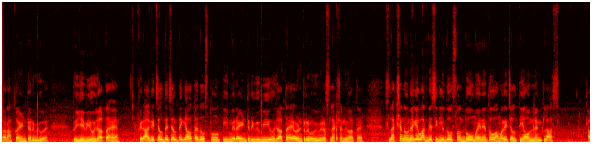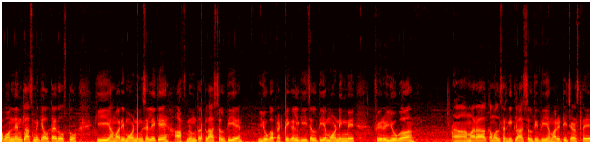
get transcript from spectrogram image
और आपका इंटरव्यू है तो ये भी हो जाता है। फिर आगे चलते चलते क्या होता है दोस्तों कि मेरा इंटरव्यू भी हो जाता है और इंटरव्यू में मेरा सिलेक्शन भी आता है। सिलेक्शन होने के बाद बेसिकली दोस्तों दो महीने तो हमारी चलती हैं ऑनलाइन क्लास अब ऑनलाइन क्लास में क्या होता है दोस्तों कि हमारी मॉर्निंग से लेके आफ्टरनून तक क्लास चलती है। योगा प्रैक्टिकल की चलती है मॉर्निंग में। फिर योगा आ, हमारा कमल सर की क्लास चलती थी। हमारे टीचर्स थे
